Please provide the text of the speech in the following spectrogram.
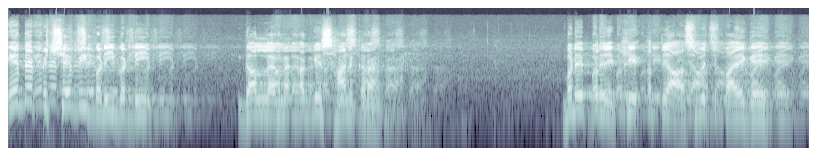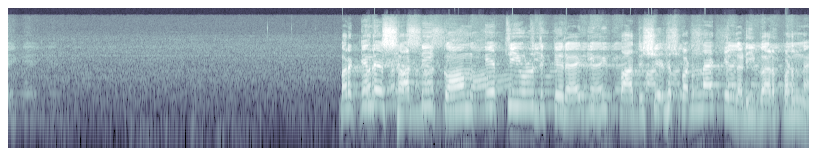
ਇਹਦੇ ਪਿੱਛੇ ਵੀ ਬੜੀ ਵੱਡੀ ਗੱਲ ਹੈ, ਮੈਂ ਅੱਗੇ ਸਾਂਝ ਕਰਾਂਗਾ। ਬੜੇ ਭਲੇਖੇ ਇਤਿਹਾਸ ਵਿੱਚ ਪਾਏ ਗਏ। ਪਰ ਕਹਿੰਦੇ ਸਾਡੀ ਕੌਮ ਇੱਥੇ ਉਲਝ ਕੇ ਰਹਿ ਗਈ ਵੀ ਪਦਸ਼ੇਦ ਪੜਨਾ ਕਿ ਲੜੀਵਾਰ ਪੜਨਾ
